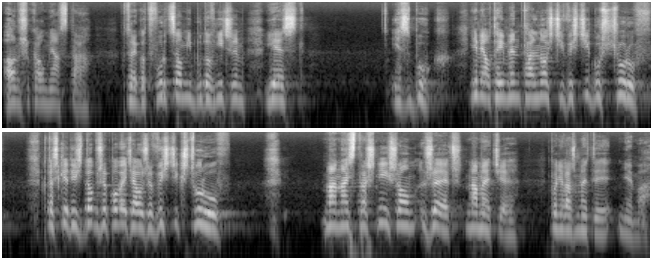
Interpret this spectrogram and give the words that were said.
A on szukał miasta, którego twórcą i budowniczym jest, jest Bóg. Nie miał tej mentalności wyścigu szczurów. Ktoś kiedyś dobrze powiedział, że wyścig szczurów ma najstraszniejszą rzecz na mecie, ponieważ mety nie ma.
